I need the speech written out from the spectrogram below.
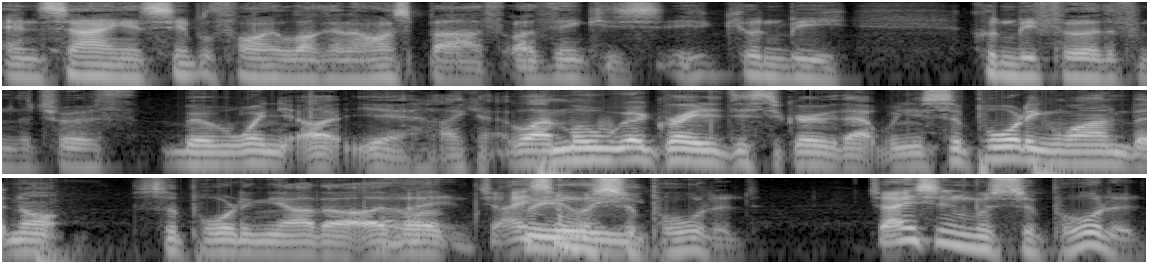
and saying it's simplifying like an ice bath. I think is it couldn't be couldn't be further from the truth. But when you, uh, yeah, okay. Well, I'm agree to disagree with that. When you're supporting one but not supporting the other, Uh, Jason clearly, was supported. Jason was supported.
